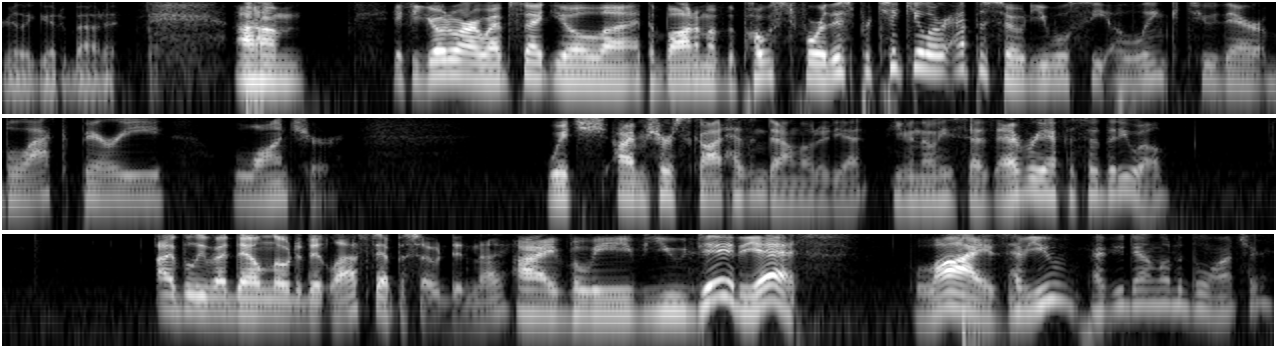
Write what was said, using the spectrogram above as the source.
really good about it. Um, if you go to our website, you'll uh, at the bottom of the post for this particular episode, you will see a link to their BlackBerry launcher, which I'm sure Scott hasn't downloaded yet, even though he says every episode that he will. I believe I downloaded it last episode, didn't I? I believe you did. Yes. Lies. Have you have you downloaded the launcher?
